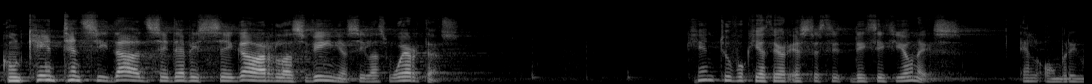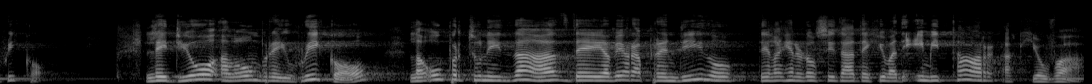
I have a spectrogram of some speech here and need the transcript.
con qué intensidad se debe cegar las viñas y las huertas. ¿Quién tuvo que hacer estas decisiones? El hombre rico le dio al hombre rico la oportunidad de haber aprendido de la generosidad de Jehová, de imitar a Jehová.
